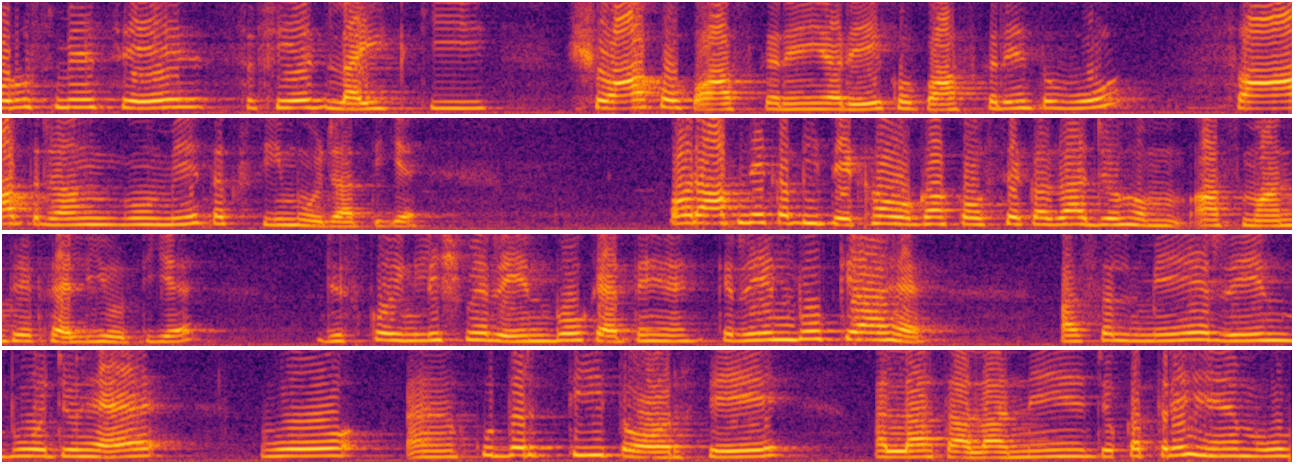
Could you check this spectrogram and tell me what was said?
और उसमें से सफ़ेद लाइट की शुआ को पास करें या रे को पास करें तो वो सात रंगों में तकसीम हो जाती है। और आपने कभी देखा होगा कौसे कज़ा जो हम आसमान पे फैली होती है, जिसको इंग्लिश में रेनबो कहते हैं, कि रेनबो क्या है? असल में रेनबो जो है, वो कुदरती तौर पे अल्लाह ताला ने जो कतरे हैं, वो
